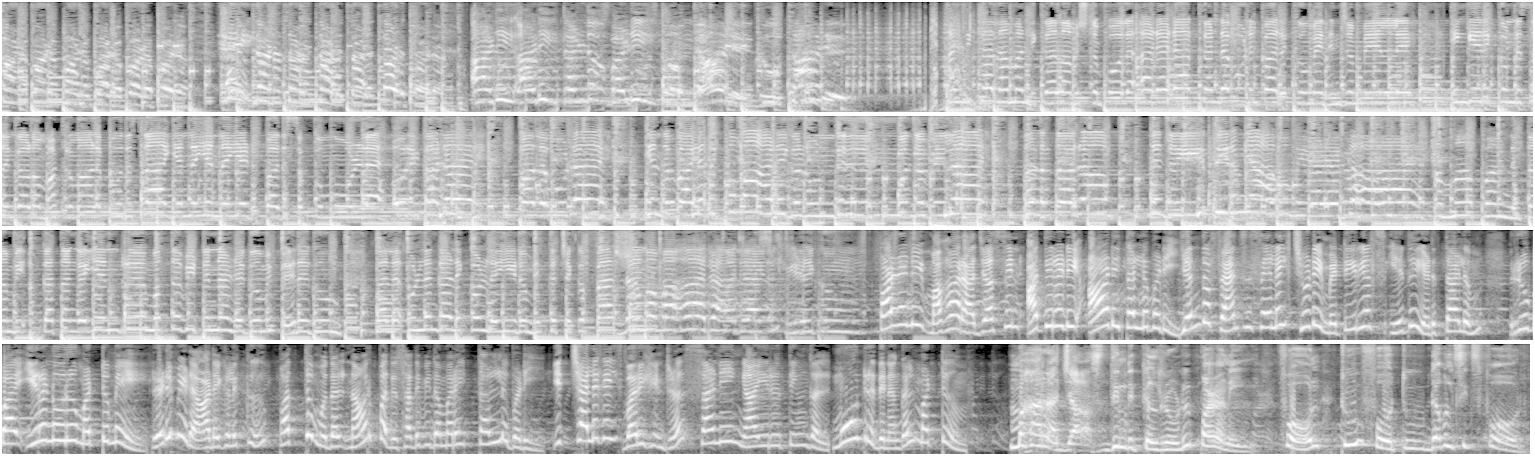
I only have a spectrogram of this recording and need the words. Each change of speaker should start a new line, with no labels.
பட ஹே தட தட தட தட தட தட.
அடி அடி தள்ளுபடி
கொண்டாடு கூத்தாடு.
அள்ளிக்கலாம் அள்ளிக்கலாம் இஷ்டம் போல. அடடா கண்டவுடன் பறக்குமே நெஞ்சம் மேலே. இங்கிருக்கும் டிசைன்களும் மற்றும் புதுசா. என்ன என்ன எடுப்பது சொக்கு மூள. ஒரு கடை அழகுமே பெருகும். பல உள்ளங்களை கொள்ளையிடும் எக்கச்சக்க ஃபேஷன் மகாராஜா கிடைக்கும்
பழனி மகாராஜாஸின் அதிரடி ஆடி தள்ளுபடி. எந்த ஃபேன்சி சேலை சுடி மெட்டீரியல்ஸ் எது எடுத்தாலும் ரூபாய் இருநூறு மட்டுமே. ரெடிமேட் ஆடைகளுக்கு பத்து முதல் நாற்பது சதவீதம் வரை தள்ளுபடி. இச்சலுகை வருகின்ற சனி ஞாயிறு திங்கள் மூன்று தினங்கள் மட்டும்.
Maharajas Dindigul road Palani. Phone two four two double six four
